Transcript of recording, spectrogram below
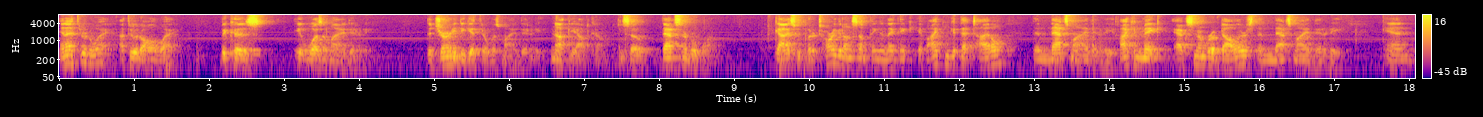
And I threw it away. I threw it all away because it wasn't my identity. The journey to get there was my identity, not the outcome. And so that's number one. Guys who put a target on something and they think, if I can get that title, then that's my identity. If I can make X number of dollars, then that's my identity. And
